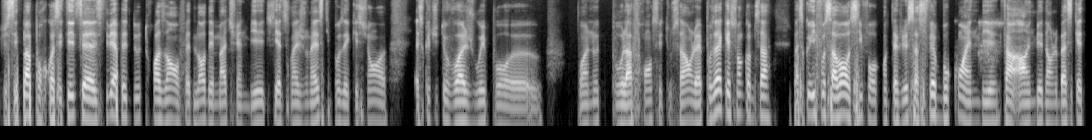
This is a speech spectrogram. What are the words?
Je sais pas pourquoi. C'était il y a peut-être deux, trois ans, en fait, lors des matchs NBA. Il y a des journalistes qui posent des questions. Est-ce que tu te vois jouer pour, pour, un autre, pour la France et tout ça? On lui a posé la question comme ça. Parce qu'il faut savoir aussi, il faut recontextualiser, ça se fait beaucoup en NBA, enfin en NBA dans le basket,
